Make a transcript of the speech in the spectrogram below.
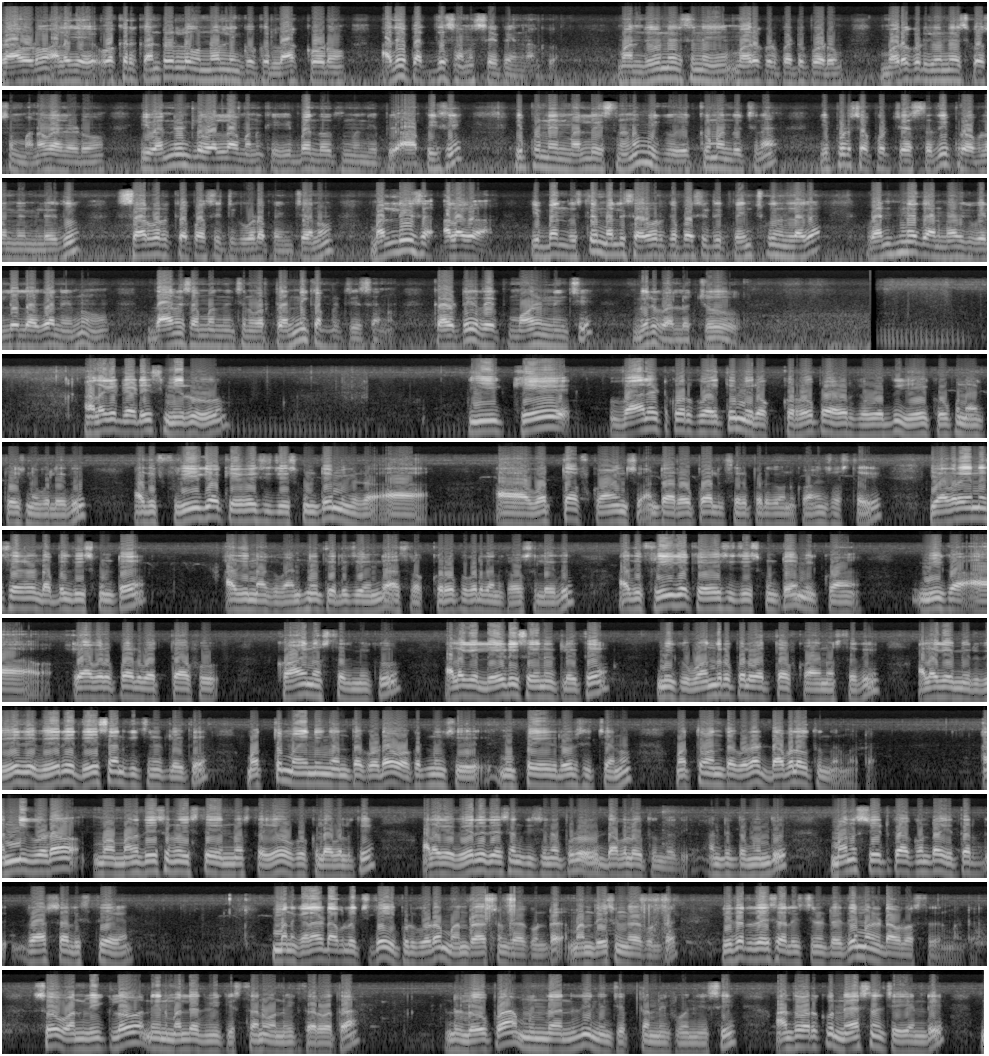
రావడం అలాగే ఒకరి కంట్రోల్లో ఉన్న వాళ్ళు ఇంకొకరు లాక్కోవడం అదే పెద్ద సమస్య అయిపోయింది నాకు. మన జూనియర్స్ని మరొకడు పట్టుకోవడం మరొకటి జూనియర్స్ కోసం మనం వెళ్ళడం ఇవన్నింటి వల్ల మనకి ఇబ్బంది అవుతుందని చెప్పి ఆపేసి ఇప్పుడు నేను మళ్ళీ ఇస్తున్నాను. మీకు ఎక్కువ మంది వచ్చినా ఇప్పుడు సపోర్ట్ చేస్తుంది ప్రాబ్లం ఏం లేదు. సర్వర్ కెపాసిటీ కూడా పెంచాను. మళ్ళీ స- అలాగా ఇబ్బంది వస్తే మళ్ళీ సర్వర్ కెపాసిటీ పెంచుకునేలాగా వెంటనే దాని మీదకి వెళ్ళేలాగా నేను దానికి సంబంధించిన వర్క్ అన్నీ కంప్లీట్ చేశాను. కాబట్టి రేపు మార్నింగ్ నుంచి మీరు వెళ్ళొచ్చు. అలాగే డాడీస్ మీరు ఈ కే వాలెట్ కొరకు అయితే మీరు ఒక్క రూపాయి ఎవరికి ఇవ్వద్దు ఏ కూపన్ యాక్టివేషన్ ఇవ్వలేదు. అది ఫ్రీగా కేవైసీ చేసుకుంటే మీరు ఆ- ఆ వర్త్ ఆఫ్ కాయిన్స్ అంటే ఆ రూపాయలకు సరిపడగా ఉన్న కాయిన్స్ వస్తాయి. ఎవరైనా సరే డబ్బులు తీసుకుంటే అది నాకు వెంటనే తెలియజేయండి. అసలు ఒక్క రూపాయి కూడా దానికి అవసరం లేదు. అది ఫ్రీగా కేవైసీ చేసుకుంటే మీకు కా- మీకు ఆ యాభై రూపాయలు వర్త్ ఆఫ్ కాయిన్ వస్తుంది మీకు. అలాగే లేడీస్ అయినట్లయితే మీకు వంద రూపాయలు వర్త్ ఆఫ్ కాయిన్ వస్తుంది. అలాగే మీరు వేరే వేరే దేశానికి ఇచ్చినట్లయితే మొత్తం మైనింగ్ అంతా కూడా ఒకటి నుంచి ముప్పై ఐదు లోడ్స్ ఇచ్చాను. మొత్తం అంతా కూడా డబల్ అవుతుంది అనమాట అన్నీ కూడా మా మన దేశంలో ఇస్తే ఎన్ని వస్తాయో ఒక్కొక్క లెవెల్కి అలాగే వేరే దేశానికి ఇచ్చినప్పుడు డబల్ అవుతుంది అది. అంటే ఇంతకుముందు మన స్టేట్ కాకుండా ఇతర రాష్ట్రాలు ఇస్తే మనకు ఎలా డబ్బులు వచ్చిందో ఇప్పుడు కూడా మన రాష్ట్రం కాకుండా మన దేశం కాకుండా ఇతర దేశాలు ఇచ్చినట్టయితే మనకు డబ్బులు వస్తుంది అనమాట సో వన్ వీక్లో నేను మళ్ళీ అది మీకు ఇస్తాను వన్ వీక్ తర్వాత. అంటే లోప ముందు అనేది నేను చెప్తాను మీకు ఫోన్ చేసి. అంతవరకు నేషనల్ చేయండి.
